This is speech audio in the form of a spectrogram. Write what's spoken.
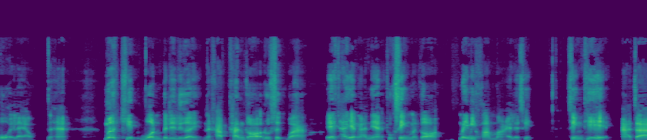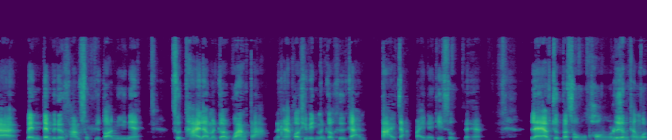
ป่วยแล้วนะฮะเมื่อคิดวนไปเรื่อยๆนะครับ ท่านก็รู้สึกว่า เอ๊ะถ้าอย่างนั้นเนี่ยทุกสิ่งมันก็ไม่มีความหมายเลยสิ สิ่งที่อาจจะเป็นเต็มไปด้วยความสุขอยู่ตอนนี้เนี่ย สุดท้ายแล้วมันก็ว่างเปล่านะฮะเพราะชีวิตมันก็คือการตายจากไปในที่สุดนะฮะแล้วจุดประสงค์ของเรื่องทั้งหมด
